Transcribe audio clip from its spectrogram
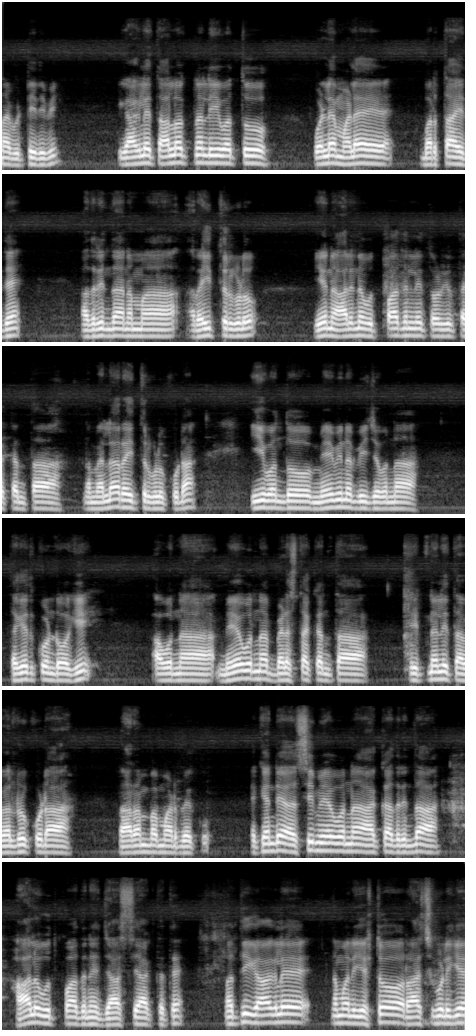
ನಾವು ಇಟ್ಟಿದ್ದೀವಿ ಈಗಾಗಲೇ ತಾಲೂಕಿನಲ್ಲಿ ಇವತ್ತು ಒಳ್ಳೆ ಮಳೆ ಬರ್ತಾ ಇದೆ. ಅದರಿಂದ ನಮ್ಮ ರೈತರುಗಳು ಏನು ಹಾಲಿನ ಉತ್ಪಾದನೆಯಲ್ಲಿ ತೊಡಗಿರ್ತಕ್ಕಂಥ ನಮ್ಮೆಲ್ಲ ರೈತರುಗಳು ಕೂಡ ಈ ಒಂದು ಮೇವಿನ ಬೀಜವನ್ನು ತೆಗೆದುಕೊಂಡು ಹೋಗಿ ಅವನ್ನ ಮೇವನ್ನು ಬೆಳೆಸ್ತಕ್ಕಂಥ ನಿಟ್ಟಿನಲ್ಲಿ ತಾವೆಲ್ಲರೂ ಕೂಡ ಪ್ರಾರಂಭ ಮಾಡಬೇಕು. ಯಾಕೆಂದರೆ ಹಸಿ ಮೇವನ್ನು ಹಾಕೋದ್ರಿಂದ ಹಾಲು ಉತ್ಪಾದನೆ ಜಾಸ್ತಿ ಆಗ್ತದೆ ಮತ್ತು ಈಗಾಗಲೇ ನಮ್ಮಲ್ಲಿ ಎಷ್ಟೋ ರಾಶಿಗಳಿಗೆ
